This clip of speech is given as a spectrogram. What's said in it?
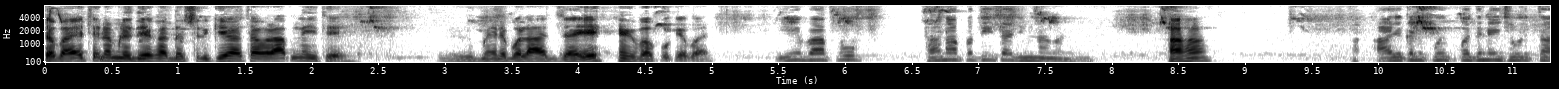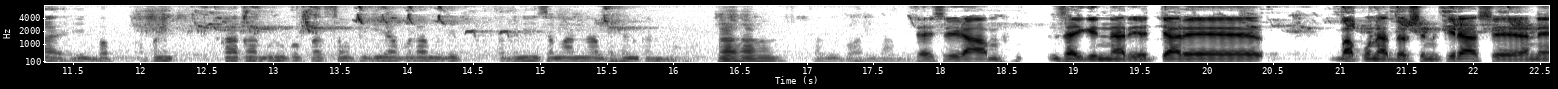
तब आए थे ना हमने देखा दर्शन किया था और आप नहीं थे। मैंने बोला आज जाइए बापू के पास। ये बापू थानापति था जूनागढ़ में हाँ हाँ। आजकल कोई पद नहीं छोड़ता है ये बप- अपने काका गुरु को पद सौंप दिया बोला मुझे पद नहीं समानना भजन करना है હા હા अभी बहुत नाम જય શ્રી રામ જય ગિરનારી અત્યારે બાપુના દર્શન કર્યા છે અને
